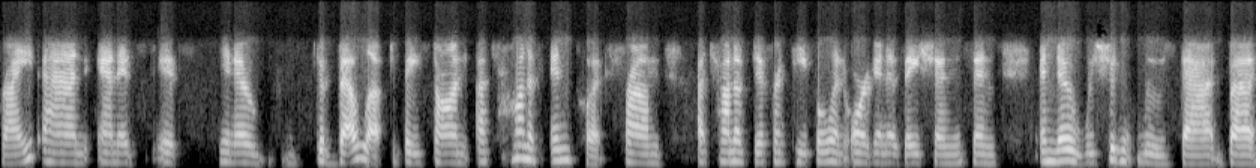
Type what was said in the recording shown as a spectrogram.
right? And and it's it's you know developed based on a ton of input from a ton of different people and organizations and and no we shouldn't lose that but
